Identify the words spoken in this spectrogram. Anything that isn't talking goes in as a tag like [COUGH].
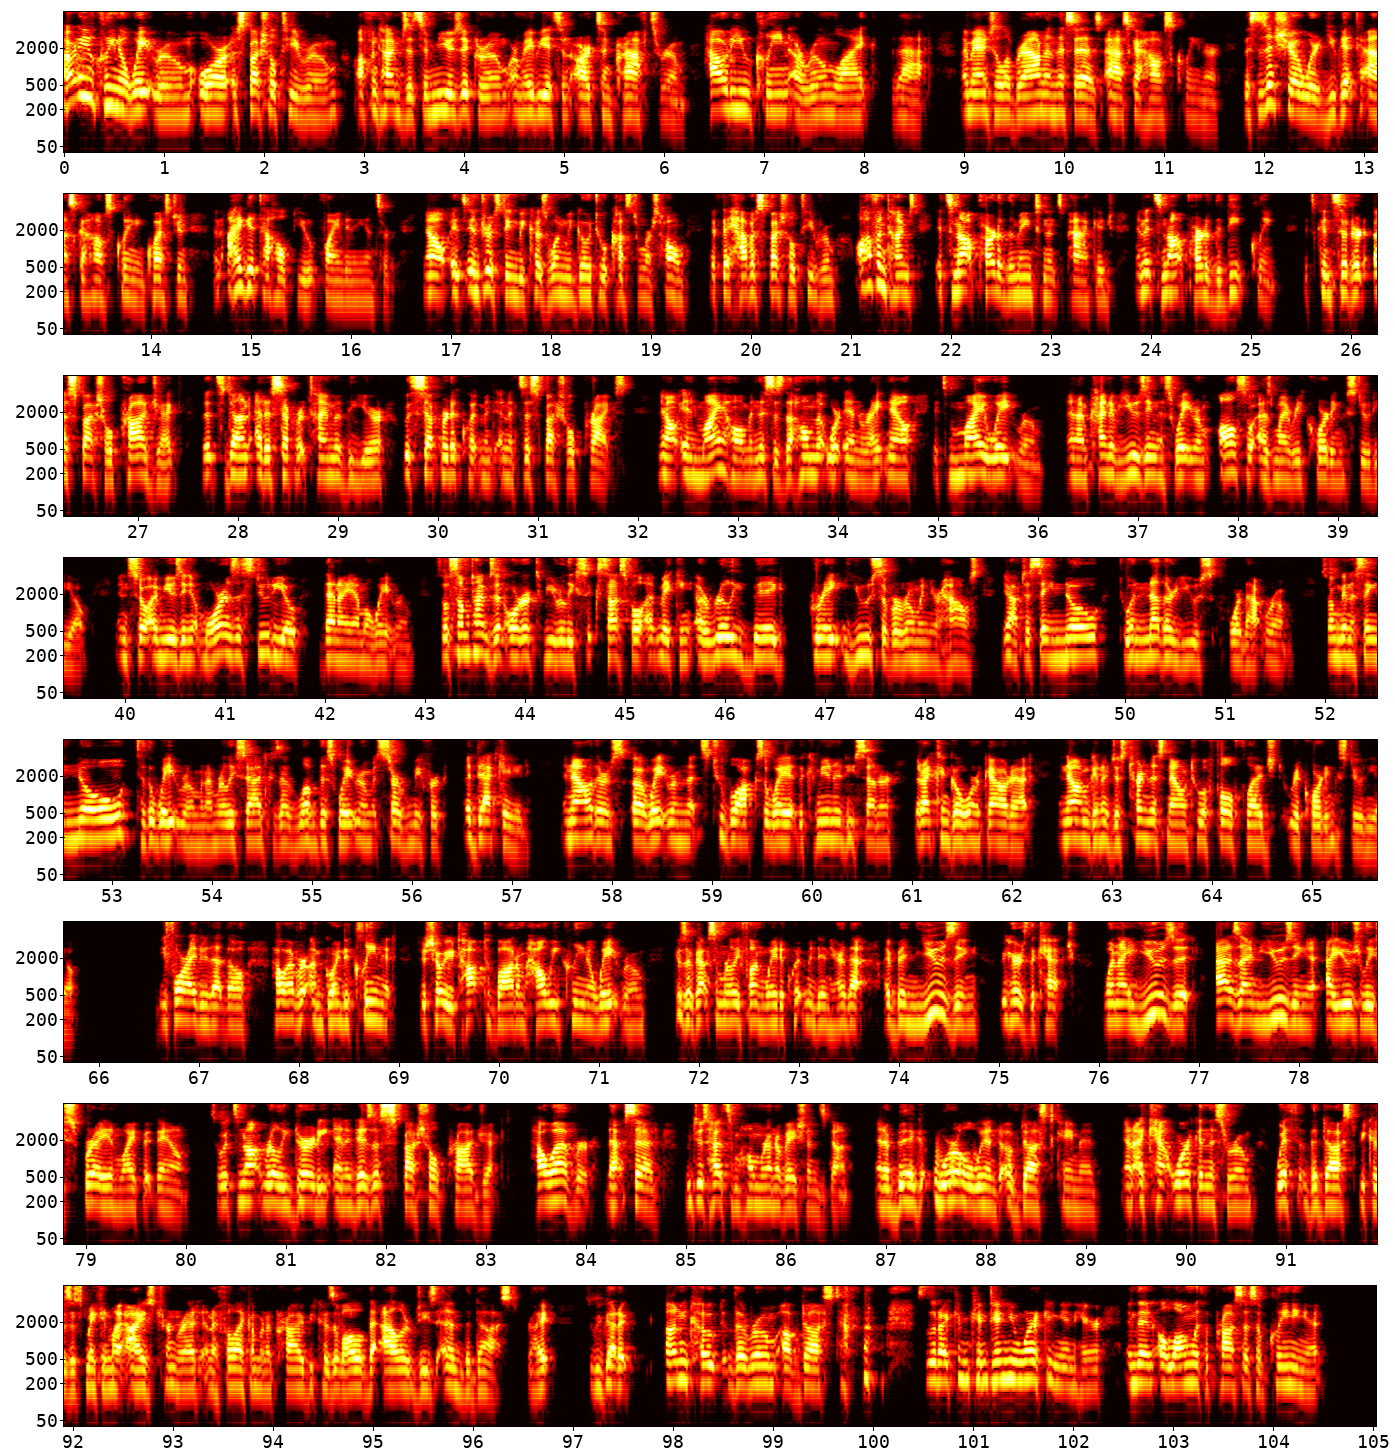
How do you clean a weight room or a specialty room? Oftentimes it's a music room or maybe it's an arts and crafts room. How do you clean a room like that? I'm Angela Brown and this is Ask a House Cleaner. This is a show where you get to ask a house cleaning question and I get to help you find an answer. Now, it's interesting because when we go to a customer's home, if they have a specialty room, oftentimes it's not part of the maintenance package and it's not part of the deep clean. It's considered a special project that's done at a separate time of the year with separate equipment and it's a special price. Now in my home, and this is the home that we're in right now, it's my weight room. And I'm kind of using this weight room also as my recording studio. And so I'm using it more as a studio than I am a weight room. So sometimes in order to be really successful at making a really big, great use of a room in your house, you have to say no to another use for that room. So I'm gonna say no to the weight room. And I'm really sad because I've loved this weight room. It's served me for a decade. And now there's a weight room that's two blocks away at the community center that I can go work out at. And now I'm gonna just turn this now into a full-fledged recording studio. Before I do that though, however, I'm going to clean it to show you top to bottom how we clean a weight room because I've got some really fun weight equipment in here that I've been using, but here's the catch. When I use it, as I'm using it, I usually spray and wipe it down. So it's not really dirty and it is a special project. However, that said, we just had some home renovations done and a big whirlwind of dust came in. And I can't work in this room with the dust because it's making my eyes turn red and I feel like I'm gonna cry because of all of the allergies and the dust, right? So we've got to uncoat the room of dust [LAUGHS] so that I can continue working in here. And then along with the process of cleaning it,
